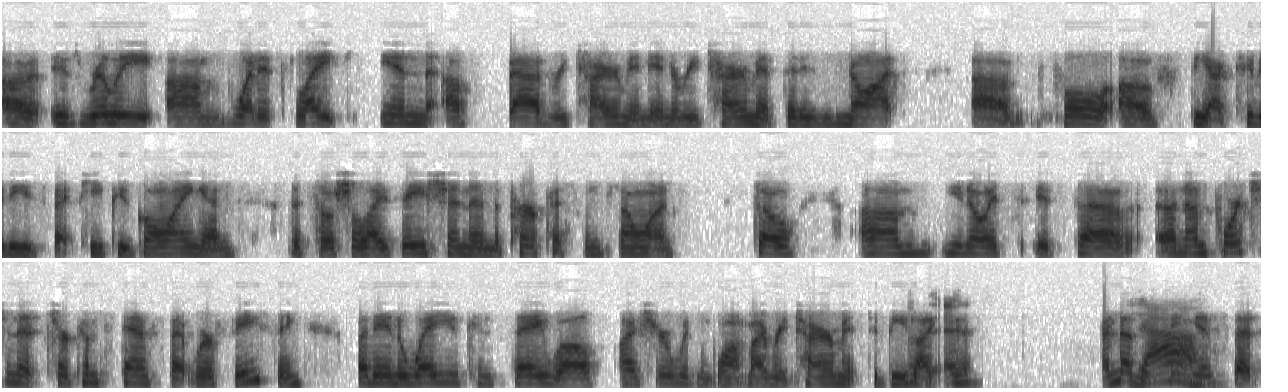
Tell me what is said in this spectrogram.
uh, is really um, what it's like in a bad retirement, in a retirement that is not um, full of the activities that keep you going and the socialization and the purpose and so on. So, um, you know, it's it's uh, an unfortunate circumstance that we're facing, but in a way, you can say, well, I sure wouldn't want my retirement to be like this. Another yeah. thing is that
